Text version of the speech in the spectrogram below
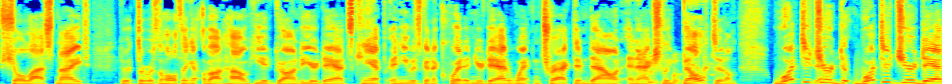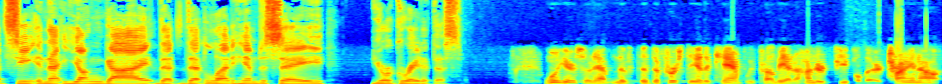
show last night, there was the whole thing about how he had gone to your dad's camp and he was going to quit, and your dad went and tracked him down and actually Oh, yeah. belted him. What did your What did your dad see in that young guy that that led him to say, "You're great at this"? Well, here's what happened. The, the, first day of the camp, we probably had a 100 people there trying out.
